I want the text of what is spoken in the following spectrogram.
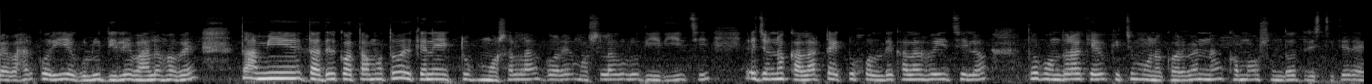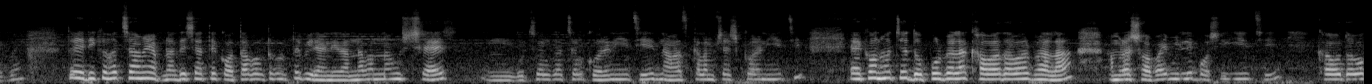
ব্যবহার করি এগুলো দিলে ভালো হবে। তো আমি তাদের কথা মতো এখানে একটু মশলা ঘরের মশলাগুলো দিয়ে দিয়েছি। এর জন্য কালারটা একটু হলদে কালার হয়েছিল। তো বন্ধুরা কেউ কিছু মনে করবেন না ক্ষমা সুন্দর দৃষ্টিতে দেখবেন। তো এদিকে হচ্ছে আমি আপনাদের সাথে কথা বলতে বলতে বিরিয়ানি রান্নাবান্নাও শেষ গুছল গাছল করে নিয়েছি, নামাজ কালাম শেষ করে নিয়েছি। এখন হচ্ছে দুপুরবেলা খাওয়া দাওয়ার ভালা আমরা সবাই মিলে বসে গিয়েছি খাওয়া দাওয়া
